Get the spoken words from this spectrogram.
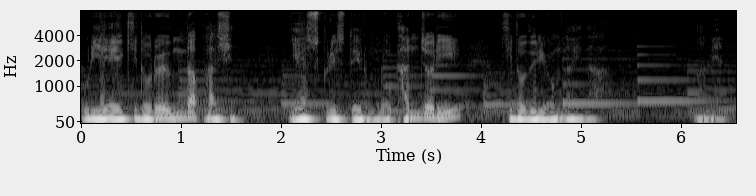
우리의 기도를 응답하신 예수 그리스도의 이름으로 간절히 기도드리옵나이다. 아멘.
